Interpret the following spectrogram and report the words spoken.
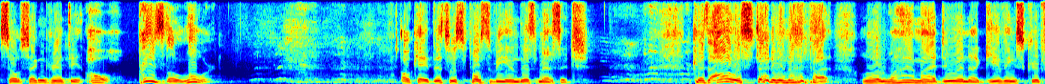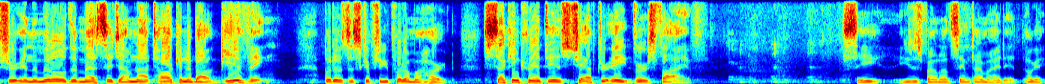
So Second Corinthians, oh, praise the Lord. Okay, this was supposed to be in this message. Because I was studying, I thought, Lord, why am I doing a giving scripture in the middle of the message? I'm not talking about giving, but it was the scripture you put on my heart. Second Corinthians chapter 8, verse 5. See, you just found out the same time I did. Okay.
